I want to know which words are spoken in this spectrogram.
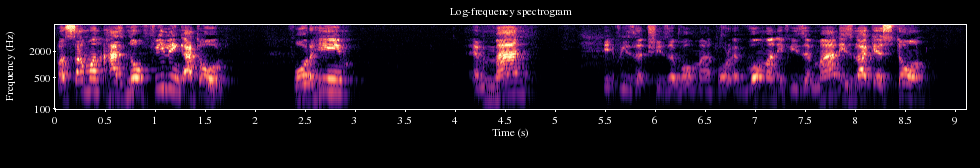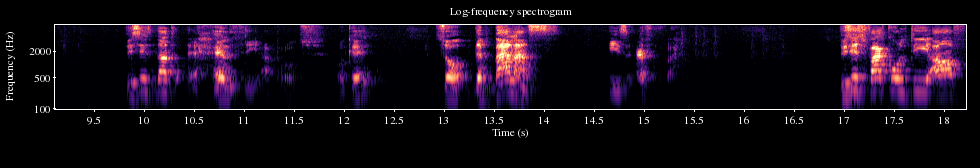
But someone has no feeling at all. For him, a man, if he's a, she's a woman, or a woman, if he's a man, is like a stone. This is not a healthy approach. Okay? So the balance is iffa. This is faculty of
